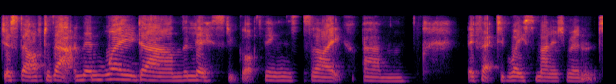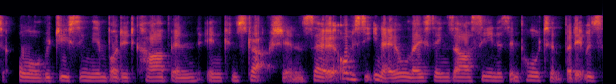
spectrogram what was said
just after that. And then way down the list, you've got things like um, effective waste management or reducing the embodied carbon in construction. So obviously, you know, all those things are seen as important, but it was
